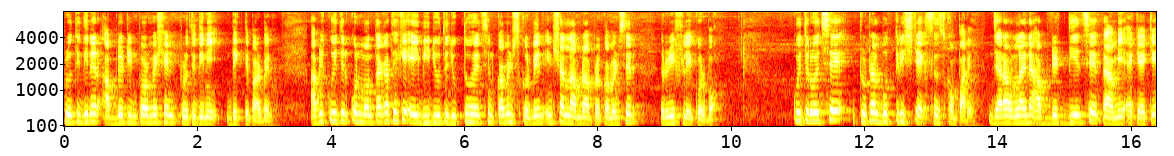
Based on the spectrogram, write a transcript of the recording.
প্রতিদিনের আপডেট ইনফরমেশন প্রতিদিনই দেখতে পারবেন। আপনি কুইতের কোন মন্তাকা থেকে এই ভিডিওতে যুক্ত হয়েছেন কমেন্টস করবেন। ইনশাল্লাহ আমরা আপনার কমেন্টসের রিপ্লাই করব। কুইতে রয়েছে টোটাল বত্রিশটি এক্সচেঞ্জ কোম্পানি, যারা অনলাইনে আপডেট দিয়েছে তা আমি একে একে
